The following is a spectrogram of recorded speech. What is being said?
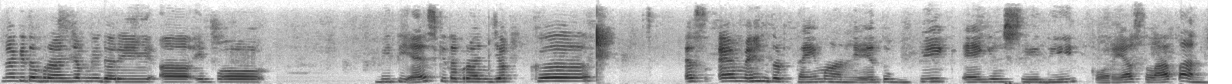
Nah kita beranjak nih dari uh, info BTS kita beranjak ke SM Entertainment yaitu big agency di Korea Selatan.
